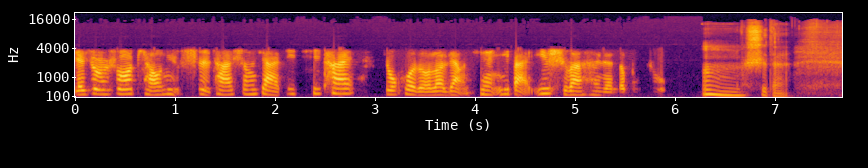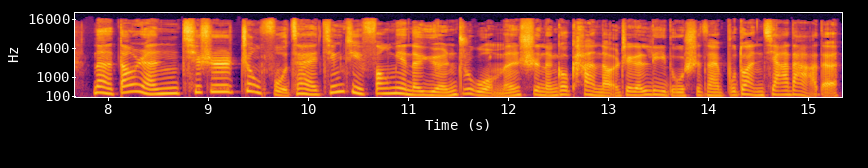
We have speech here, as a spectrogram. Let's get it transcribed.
也就是说朴女士她生下第七胎就获得了两千一百一十万韩元的补助。嗯，是的。那当然，其实政府在经济方面的援助，我们是能够看到这个力度是在不断加大的。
